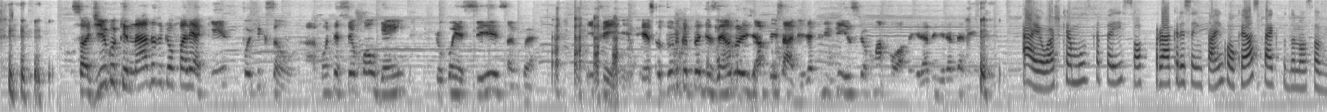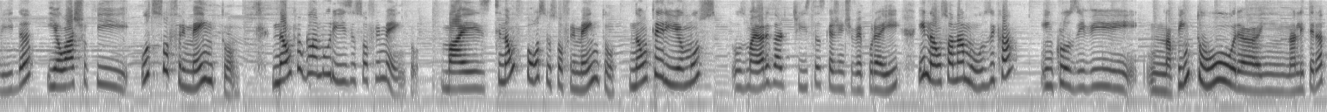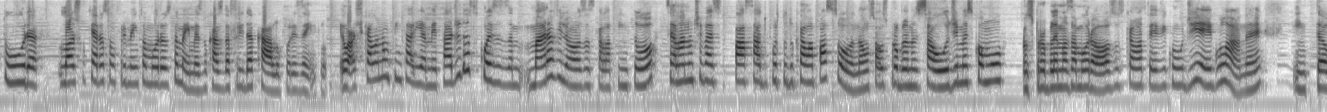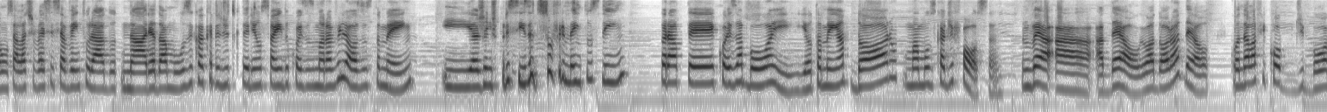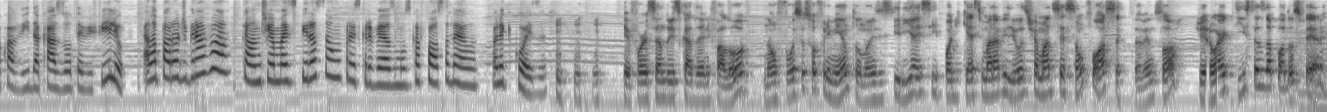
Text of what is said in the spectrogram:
Só digo que nada do que eu falei aqui foi ficção. Aconteceu com alguém que eu conheci, sabe? Enfim, isso tudo que eu tô dizendo, eu já, sabe, já vivi isso de alguma forma, direto e indiretamente. Ah, eu acho que a música tá aí só para acrescentar em qualquer aspecto da nossa vida. E eu acho que o sofrimento, não que eu glamorize o sofrimento, mas se não fosse o sofrimento, não teríamos os maiores artistas que a gente vê por aí, e não só na música, inclusive na pintura, na literatura. Lógico que era sofrimento amoroso também, mas no caso da Frida Kahlo, por exemplo, eu acho que ela não pintaria metade das coisas maravilhosas que ela pintou se ela não tivesse passado por tudo que ela passou, não só os problemas de saúde, mas como os problemas amorosos que ela teve com o Diego lá, né? Então, se ela tivesse se aventurado na área da música, acredito que teriam saído coisas maravilhosas também. E a gente precisa de sofrimento, sim, para ter coisa boa aí. E eu também adoro uma música de fossa. Vamos ver a, a Adele? Eu adoro a Adele. Quando ela ficou de boa com a vida, casou, teve filho, ela parou de gravar, porque ela não tinha mais inspiração para escrever as músicas fossa dela. Olha que coisa. Reforçando isso que a Dani falou, não fosse o sofrimento, não existiria esse podcast maravilhoso chamado Sessão Fossa. Tá vendo só? Gerou artistas da podosfera.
